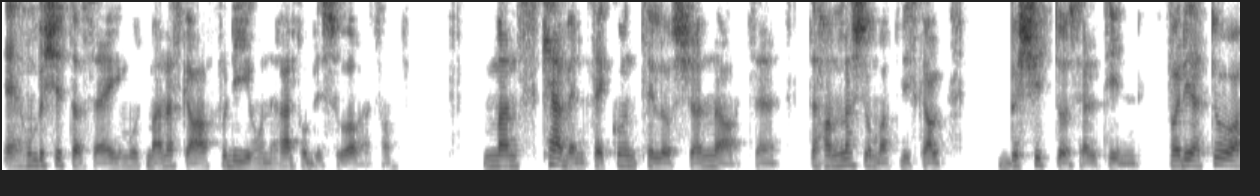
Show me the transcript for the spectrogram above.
Eh, hun beskytter seg mot mennesker fordi hun er redd for å bli såret. Sant? Mens Kevin fikk hun til å skjønne at eh, det handler ikke om at vi skal beskytte oss hele tiden. Fordi at da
